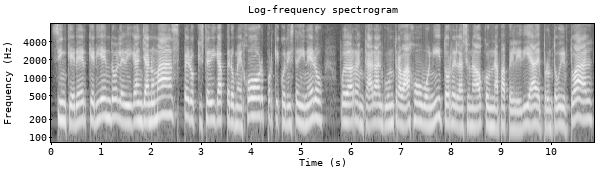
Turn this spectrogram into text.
sin querer, queriendo, le digan ya no más, pero que usted diga, pero mejor, porque con este dinero puedo arrancar algún trabajo bonito relacionado con una papelería de pronto virtual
